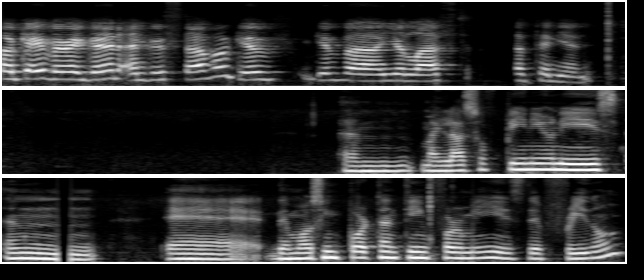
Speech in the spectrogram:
Okay, very good. And Gustavo, give give uh, your last opinion. Um, my last opinion is um, uh, the most important thing for me is the freedom,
